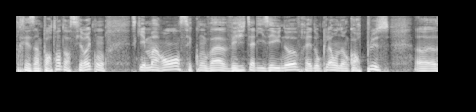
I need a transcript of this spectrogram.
très importante. Alors c'est vrai qu'on, ce qui est marrant, c'est qu'on va végétaliser une offre et donc là on a encore plus. Euh,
